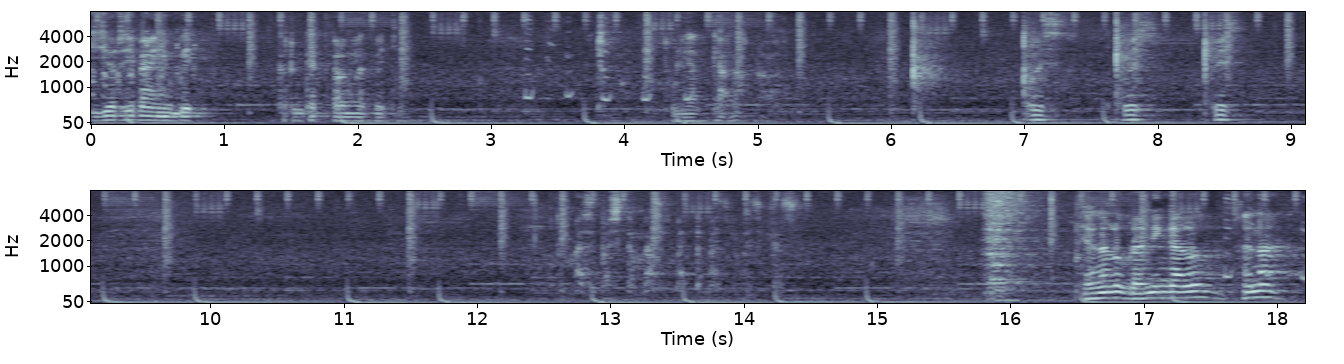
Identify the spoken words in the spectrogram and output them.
jujur sih pengen nyubit. Greget kalau ngeliat kucing tuh lihat galak loh. Terus terus terus. Mas mas mas mas mas mas mas Jangan lu berani nggak lu? Sana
